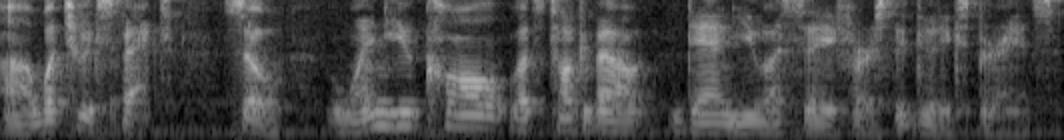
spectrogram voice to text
Uh, what to expect. So when you call, let's talk about Dan USA first, the good experience.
